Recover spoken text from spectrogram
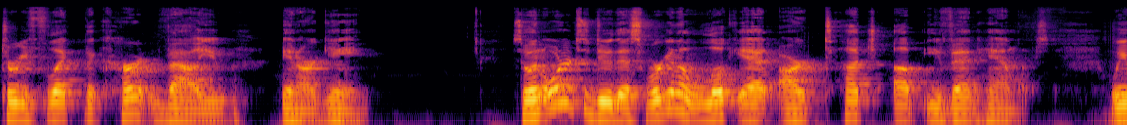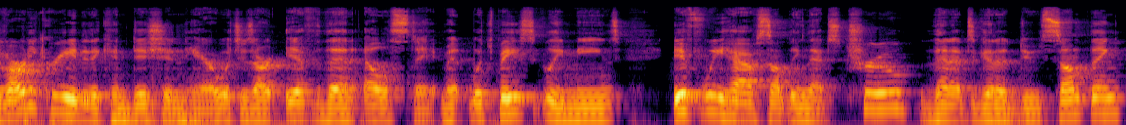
to reflect the current value in our game. So in order to do this, we're going to look at our touch up event handlers. We've already created a condition here, which is our if then else statement, which basically means if we have something that's true, then it's going to do something.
